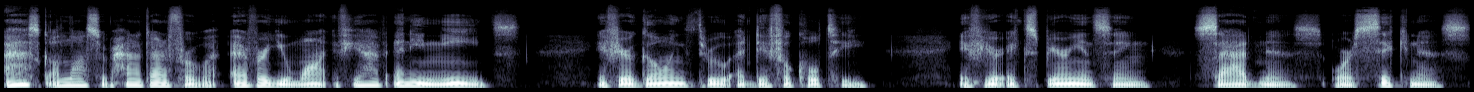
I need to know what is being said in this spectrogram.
ask Allah subhanahu wa ta'ala for whatever you want. If you have any needs, if you're going through a difficulty, if you're experiencing sadness or sickness,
